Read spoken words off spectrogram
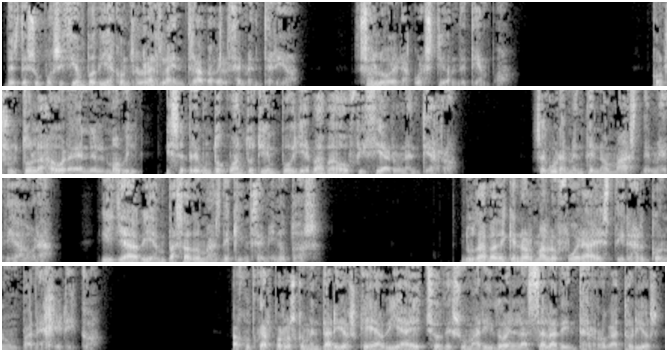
Desde su posición podía controlar la entrada del cementerio. Solo era cuestión de tiempo. Consultó la hora en el móvil y se preguntó cuánto tiempo llevaba a oficiar un entierro. Seguramente no más de media hora, y ya habían pasado más de quince minutos. Dudaba de que Norma lo fuera a estirar con un panegírico. A juzgar por los comentarios que había hecho de su marido en la sala de interrogatorios,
